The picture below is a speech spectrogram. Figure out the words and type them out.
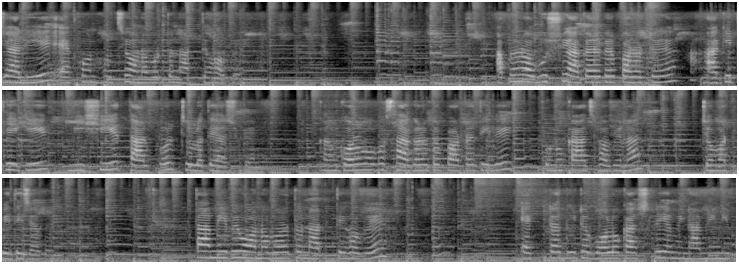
জ্বালিয়ে এখন হচ্ছে অনবরত নাড়তে হবে। আপনারা অবশ্যই আগার আগার পাউডারটা আগে থেকে মিশিয়ে তারপর চুলাতে আসবেন। কারণ গরম অবস্থা আগার আগার পাউডার দিলে কোনো কাজ হবে না, জমাট বেঁধে যাবে। তা আমি এভাবে অনবরত নাড়তে হবে। একটা, দুইটা বলক আসলেই আমি নামিয়ে নিব।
